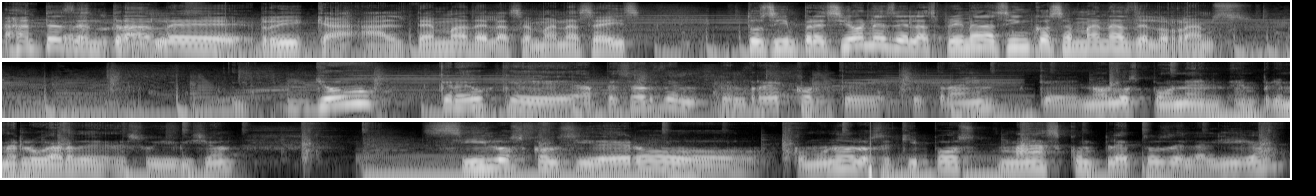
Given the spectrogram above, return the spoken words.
Antes de entrarle, Rica, al tema de la semana 6, tus impresiones de las primeras cinco semanas de los Rams. Yo creo que a pesar del, récord que, traen, que no los ponen en primer lugar de, su división, sí los considero como uno de los equipos más completos de la liga.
